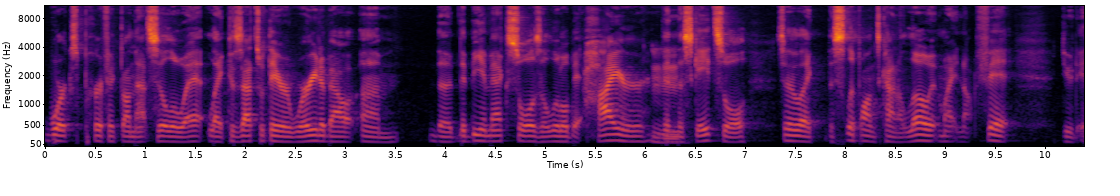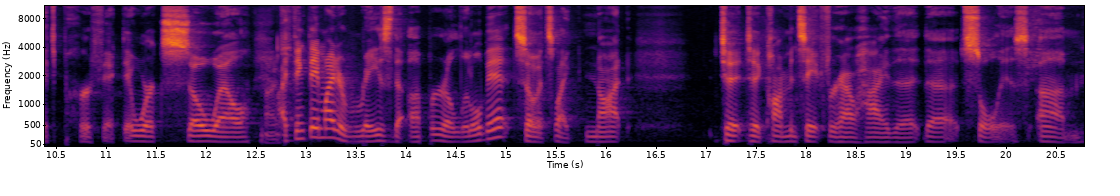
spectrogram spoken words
works perfect on that silhouette, like because that's what they were worried about. Um, the the BMX sole is a little bit higher Mm-hmm. than the skate sole, so like the slip-on's kind of low. It might not fit. Dude, it's perfect. It works so well. Nice. I think they might have raised the upper a little bit, so it's like not to to compensate for how high the the sole is. Um,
